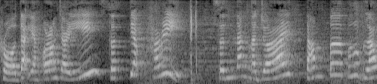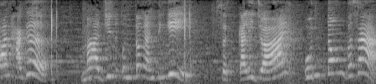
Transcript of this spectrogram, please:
produk yang orang cari setiap hari. Senang nak jual tanpa perlu berlawan harga. Margin untung yang tinggi. Sekali jual, untung besar.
